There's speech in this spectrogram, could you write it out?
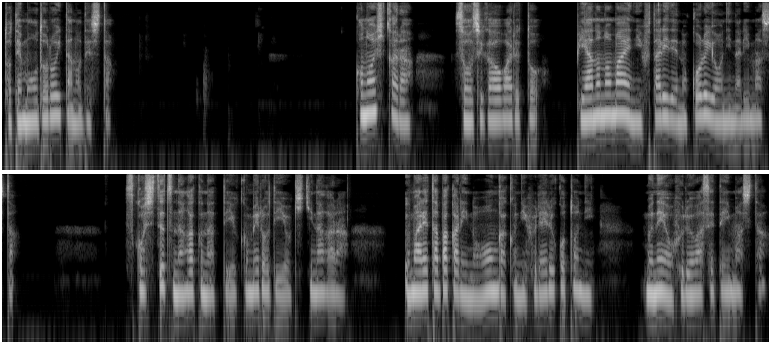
とても驚いたのでした。この日から掃除が終わるとピアノの前に二人で残るようになりました。少しずつ長くなってゆくメロディーを聴きながら生まれたばかりの音楽に触れることに胸を震わせていました。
